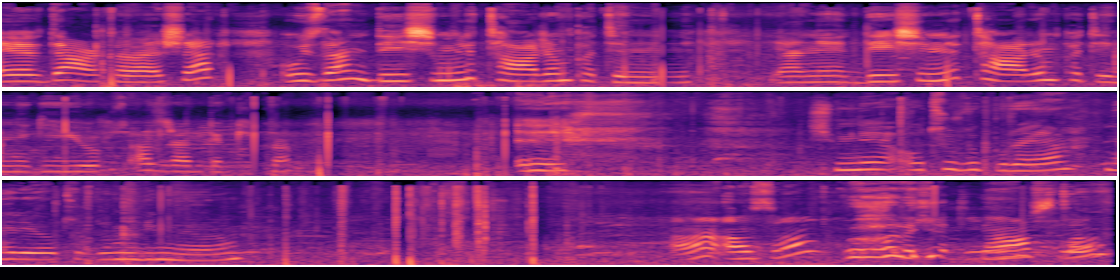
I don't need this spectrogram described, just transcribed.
evde arkadaşlar. O yüzden değişimli tarım patenini yani değişimli tarım patenini giyiyoruz. Azra bir dakika. Eee, şimdi oturduk buraya. Nereye oturduğumu bilmiyorum. Aa Azra ne yaptın?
